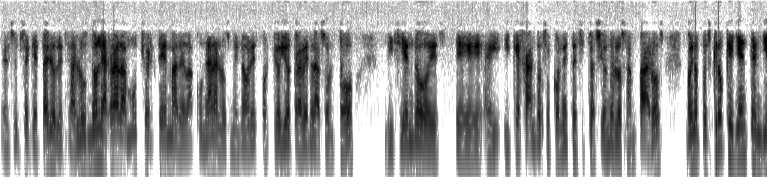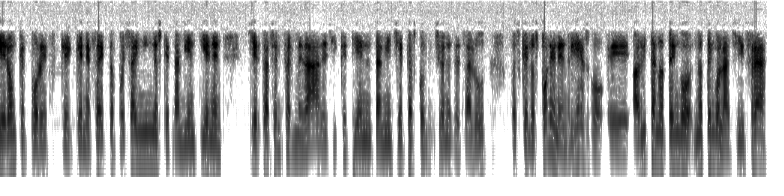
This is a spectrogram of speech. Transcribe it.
el subsecretario de Salud no le agrada mucho el tema de vacunar a los menores porque hoy otra vez la soltó, diciendo este y quejándose con esta situación de los amparos. Bueno, pues creo que ya entendieron que por que, en efecto pues hay niños que también tienen ciertas enfermedades y que tienen también ciertas condiciones de salud, pues que los ponen en riesgo. Eh, ahorita no tengo no tengo la cifra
